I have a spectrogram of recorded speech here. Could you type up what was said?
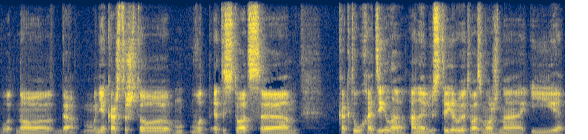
вот, но да, мне кажется, что вот эта ситуация как-то уходила, она иллюстрирует, возможно, и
